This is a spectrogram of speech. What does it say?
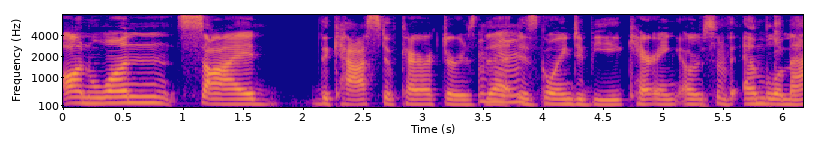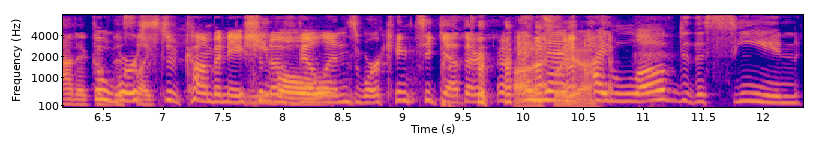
on one side the cast of characters that mm-hmm. is going to be carrying or sort of emblematic The of this worst like combination evil- of villains working together. and then yeah. I loved the scene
